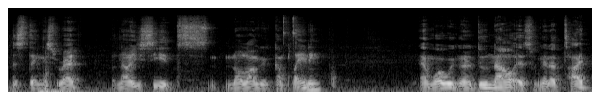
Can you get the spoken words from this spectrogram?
this thing is red. But now you see it's no longer complaining. And what we're going to do now is we're going to type.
